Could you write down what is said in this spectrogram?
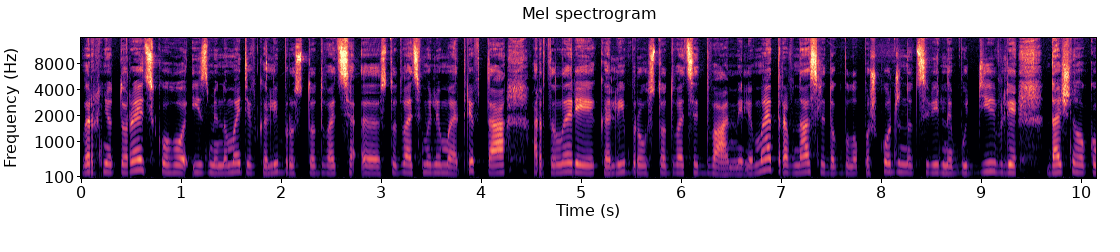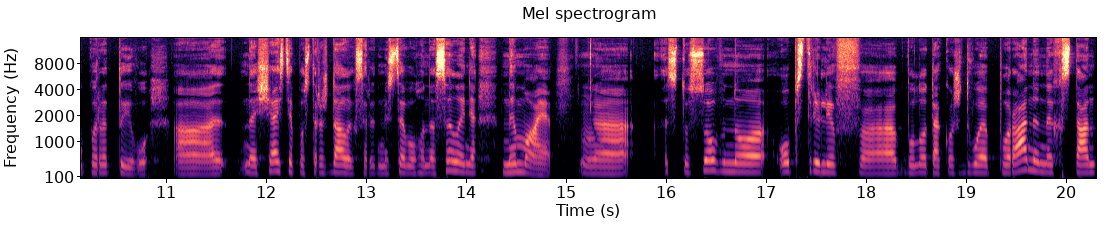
Верхньоторецького із мінометів калібру 120, е, 120 мм та артилерії калібру 122 мм. Внаслідок було пошкоджено цивільні будівлі дачного кооперативу. На щастя, постраждалих серед місцевого населення немає. Стосовно обстрілів було також двоє поранених. Стан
